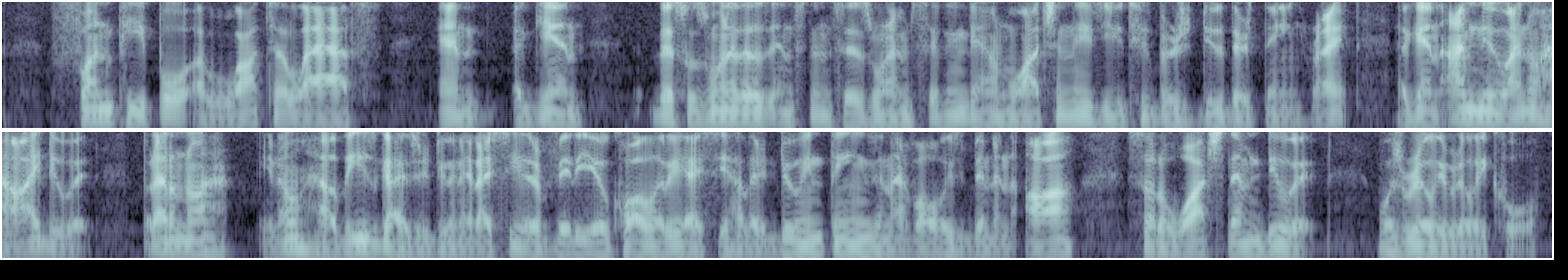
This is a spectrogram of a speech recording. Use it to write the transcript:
fun people, a lot of laughs. And again, this was one of those instances where I'm sitting down watching these YouTubers do their thing, right? Again, I'm new. I know how I do it, but I don't know, you know, how these guys are doing it. I see their video quality, I see how they're doing things, and I've always been in awe. So to watch them do it was really, really cool.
